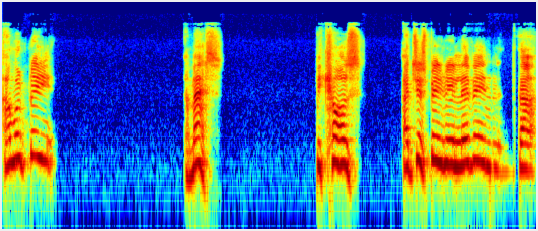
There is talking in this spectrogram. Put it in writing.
I would be a mess because I'd just be reliving that.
